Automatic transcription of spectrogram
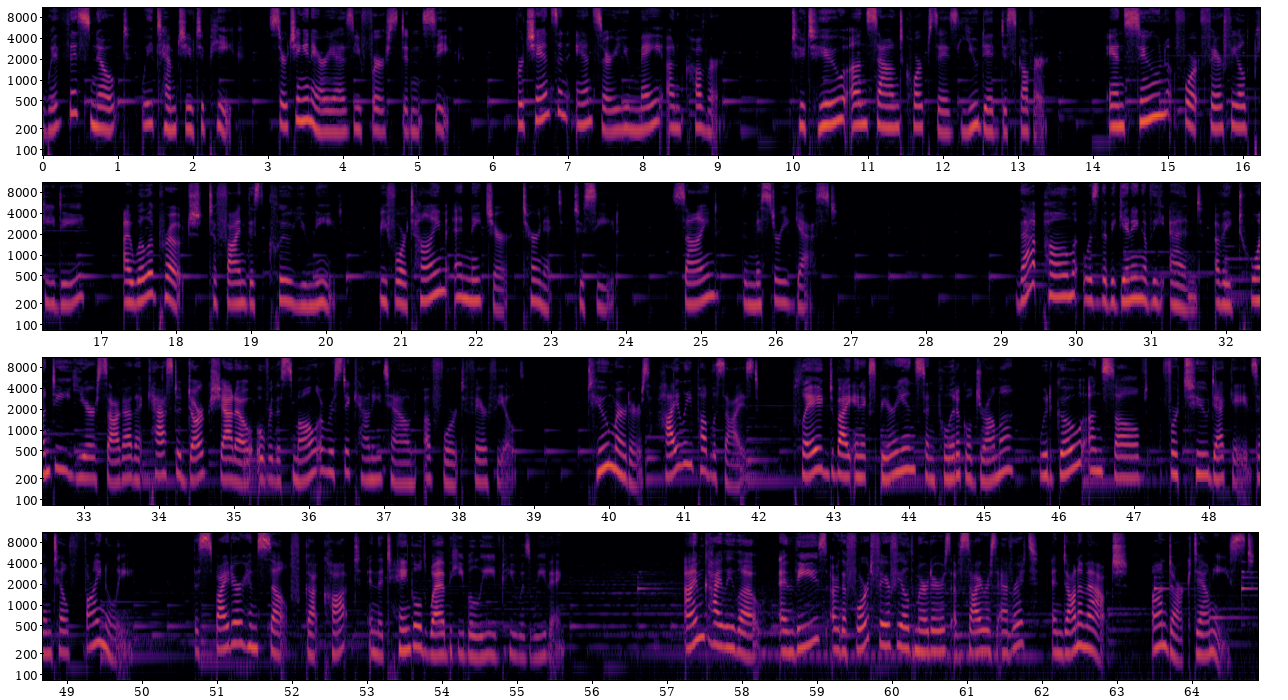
With this note, we tempt you to peek, searching in areas you first didn't seek. Perchance an answer you may uncover to two unsound corpses you did discover. And soon, Fort Fairfield PD, I will approach to find this clue you need before time and nature turn it to seed. Signed, The Mystery Guest. That poem was the beginning of the end of a 20 year saga that cast a dark shadow over the small Aroostook County town of Fort Fairfield. Two murders, highly publicized, plagued by inexperience and political drama, would go unsolved for two decades until finally, the spider himself got caught in the tangled web he believed he was weaving. I'm Kylie Low, and these are the Fort Fairfield murders of Cyrus Everett and Donna Mauch on Dark Downeast.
